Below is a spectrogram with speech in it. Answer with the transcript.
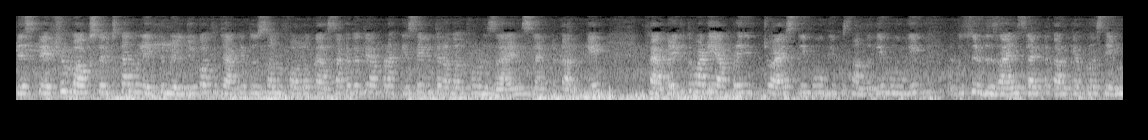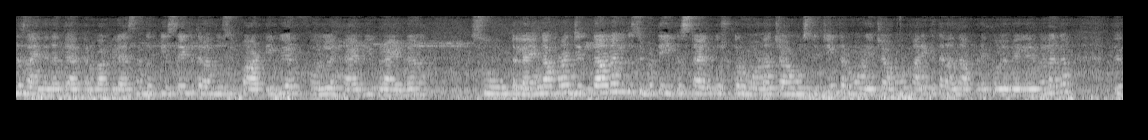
ਡਿਸਕ੍ਰਿਪਸ਼ਨ ਬਾਕਸ ਦੇ ਵਿੱਚ ਤੁਹਾਨੂੰ ਲਿੰਕ ਮਿਲ ਜੂਗਾ ਉੱਥੇ ਜਾ ਕੇ ਤੁਸੀਂ ਸਾਨੂੰ ਫੋਲੋ ਕਰ ਸਕਦੇ ਹੋ ਤੇ ਆਪਣਾ ਕਿਸੇ ਵੀ ਤਰ੍ਹਾਂ ਦਾ ਉੱਥੋਂ ਡਿਜ਼ਾਈਨ ਸਿਲੈਕਟ ਕਰਕੇ ਫੈਬਰਿਕ ਤੁਹਾਡੀ ਆਪਣੀ ਚੁਆਇਸ ਦੀ ਹੋਊਗੀ, ਪਸੰਦ ਦੀ ਹੋਊਗੀ ਤੇ ਤੁਸੀਂ ਡਿਜ਼ਾਈਨ ਸਿਲੈਕਟ ਕਰਕੇ ਆਪਣਾ ਸੇਮ ਡਿਜ਼ਾਈਨ ਦੇ ਨਾਲ ਤਿਆਰ ਕਰਵਾ ਕੇ ਲੈ ਸਕਦੇ ਹੋ ਕਿਸੇ ਵੀ ਤਰ੍ਹਾਂ ਤੁਸੀਂ party wear full heavy bridal suit lehenga ਆਪਣਾ ਜਿੱਦਾਂ ਦਾ ਵੀ ਤੁਸੀਂ ਬੁਟੀਕ ਸਟਾਈਲ ਕੁਝ ਕਰਵਾਉਣਾ ਚਾਹੋ ਸਟਿਚਿੰਗ ਕਰਵਾਉਣੀ ਚਾਹੋ, ਹਰ ਇੱਕ ਤਰ੍ਹਾਂ ਦਾ ਆਪਣੇ ਕੋਲ ਅਵੇਲੇਬਲ ਹੈਗਾ। ਤੇ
